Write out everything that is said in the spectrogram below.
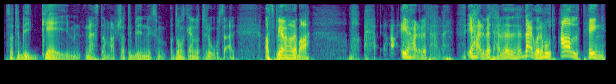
så att det blir game nästa match, så att det blir liksom, att de ska ändå tro så här. Att spelarna hade bara i helvete heller. I helvete heller. Det där går emot allting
